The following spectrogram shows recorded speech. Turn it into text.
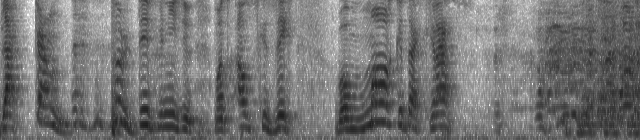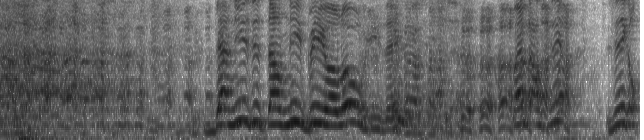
dat kan, per definitie. Want als je zegt, we maken dat gras dan is het dan niet biologisch, hè. Want als je ze zeggen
